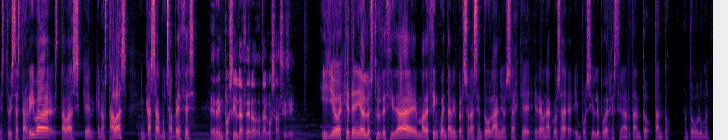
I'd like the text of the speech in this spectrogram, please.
estuviste hasta arriba, estabas que, no estabas en casa muchas veces. Era imposible hacer otra cosa, sí, sí. Y yo es que he tenido los tours de ciudad eh, más de 50.000 personas en todo el año, o sea, es que era una cosa imposible poder gestionar tanto, tanto, tanto volumen.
